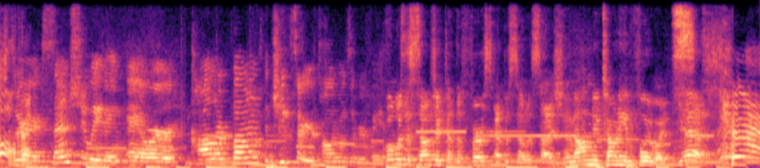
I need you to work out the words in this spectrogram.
Oh, We're accentuating our collarbones. The cheeks are your collarbones of your face. What was the subject of the first episode of SciShow? Non-Newtonian fluids. Yes.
